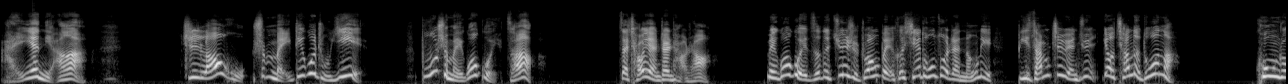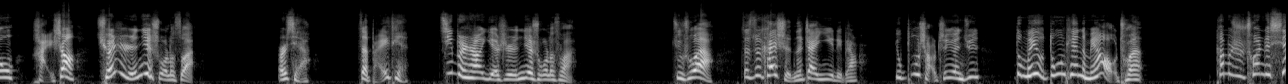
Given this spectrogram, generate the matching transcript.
哎呀，娘啊，纸老虎是美帝国主义，不是美国鬼子，在朝鲜战场上。美国鬼子的军事装备和协同作战能力比咱们志愿军要强得多呢，空中、海上全是人家说了算，而且啊在白天基本上也是人家说了算。据说呀，在最开始的战役里边，有不少志愿军都没有冬天的棉袄穿，他们是穿着夏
